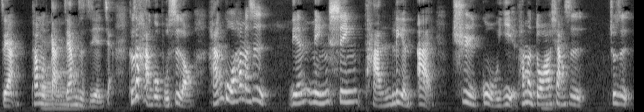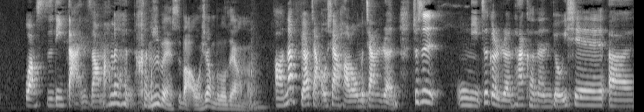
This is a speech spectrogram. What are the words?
这样。他们敢这样子直接讲。嗯、可是韩国不是哦，韩国他们是连明星谈恋爱去过夜，他们都要像是就是往死里打，你知道吗？他们很很日本也是吧，偶像不都这样吗？哦、呃，那不要讲偶像好了，我们讲人，就是你这个人，他可能有一些呃，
